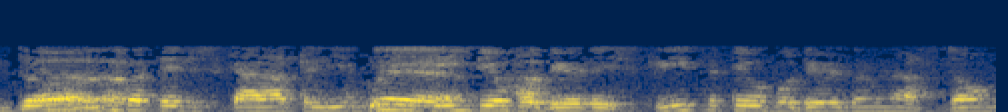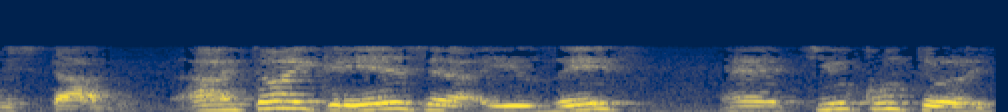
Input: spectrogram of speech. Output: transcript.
Então, ela nunca teve esse caráter livre, É. quem tem o poder da escrita tem o poder de dominação do Estado. ah, então a igreja e os reis é, tinham o controle.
